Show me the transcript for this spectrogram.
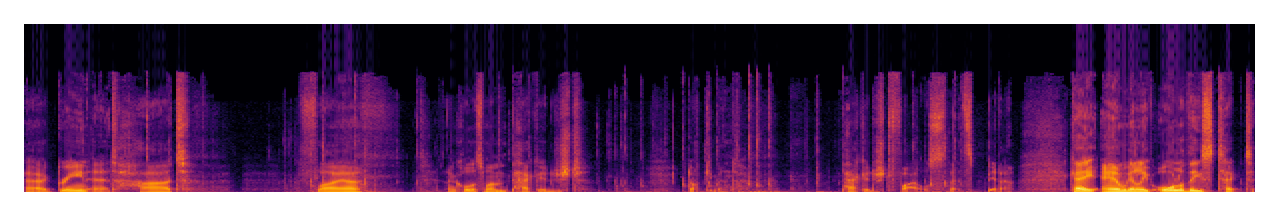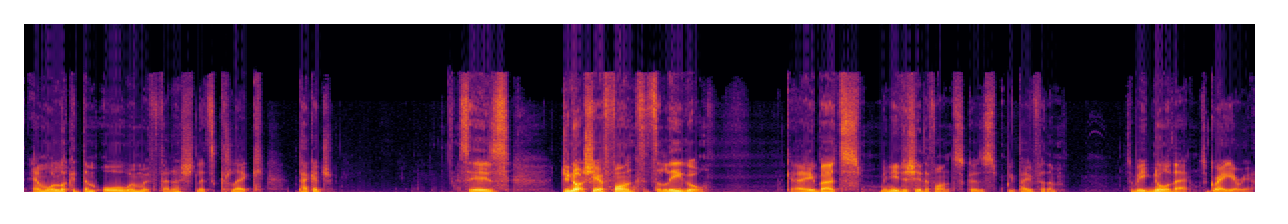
uh, green at heart flyer and call this one packaged document. Packaged files that's better. Okay and we're going to leave all of these ticked and we'll look at them all when we're finished. Let's click package. It says do not share fonts it's illegal. Okay but we need to share the fonts because we paid for them. So we ignore that. It's a gray area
